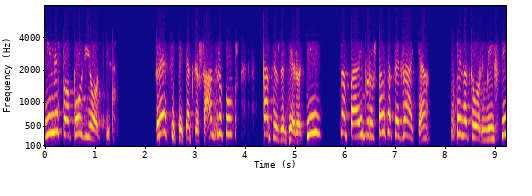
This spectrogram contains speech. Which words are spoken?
είναι στο απόγειό της βρέθηκε κάποιος άνθρωπος, κάποιος δεν ξέρω τι, να πάει μπροστά στα παιδάκια και να του ορμήσει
